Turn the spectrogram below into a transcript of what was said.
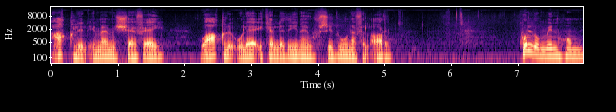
عقل الإمام الشافعي وعقل أولئك الذين يفسدون في الأرض؟ كل منهم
